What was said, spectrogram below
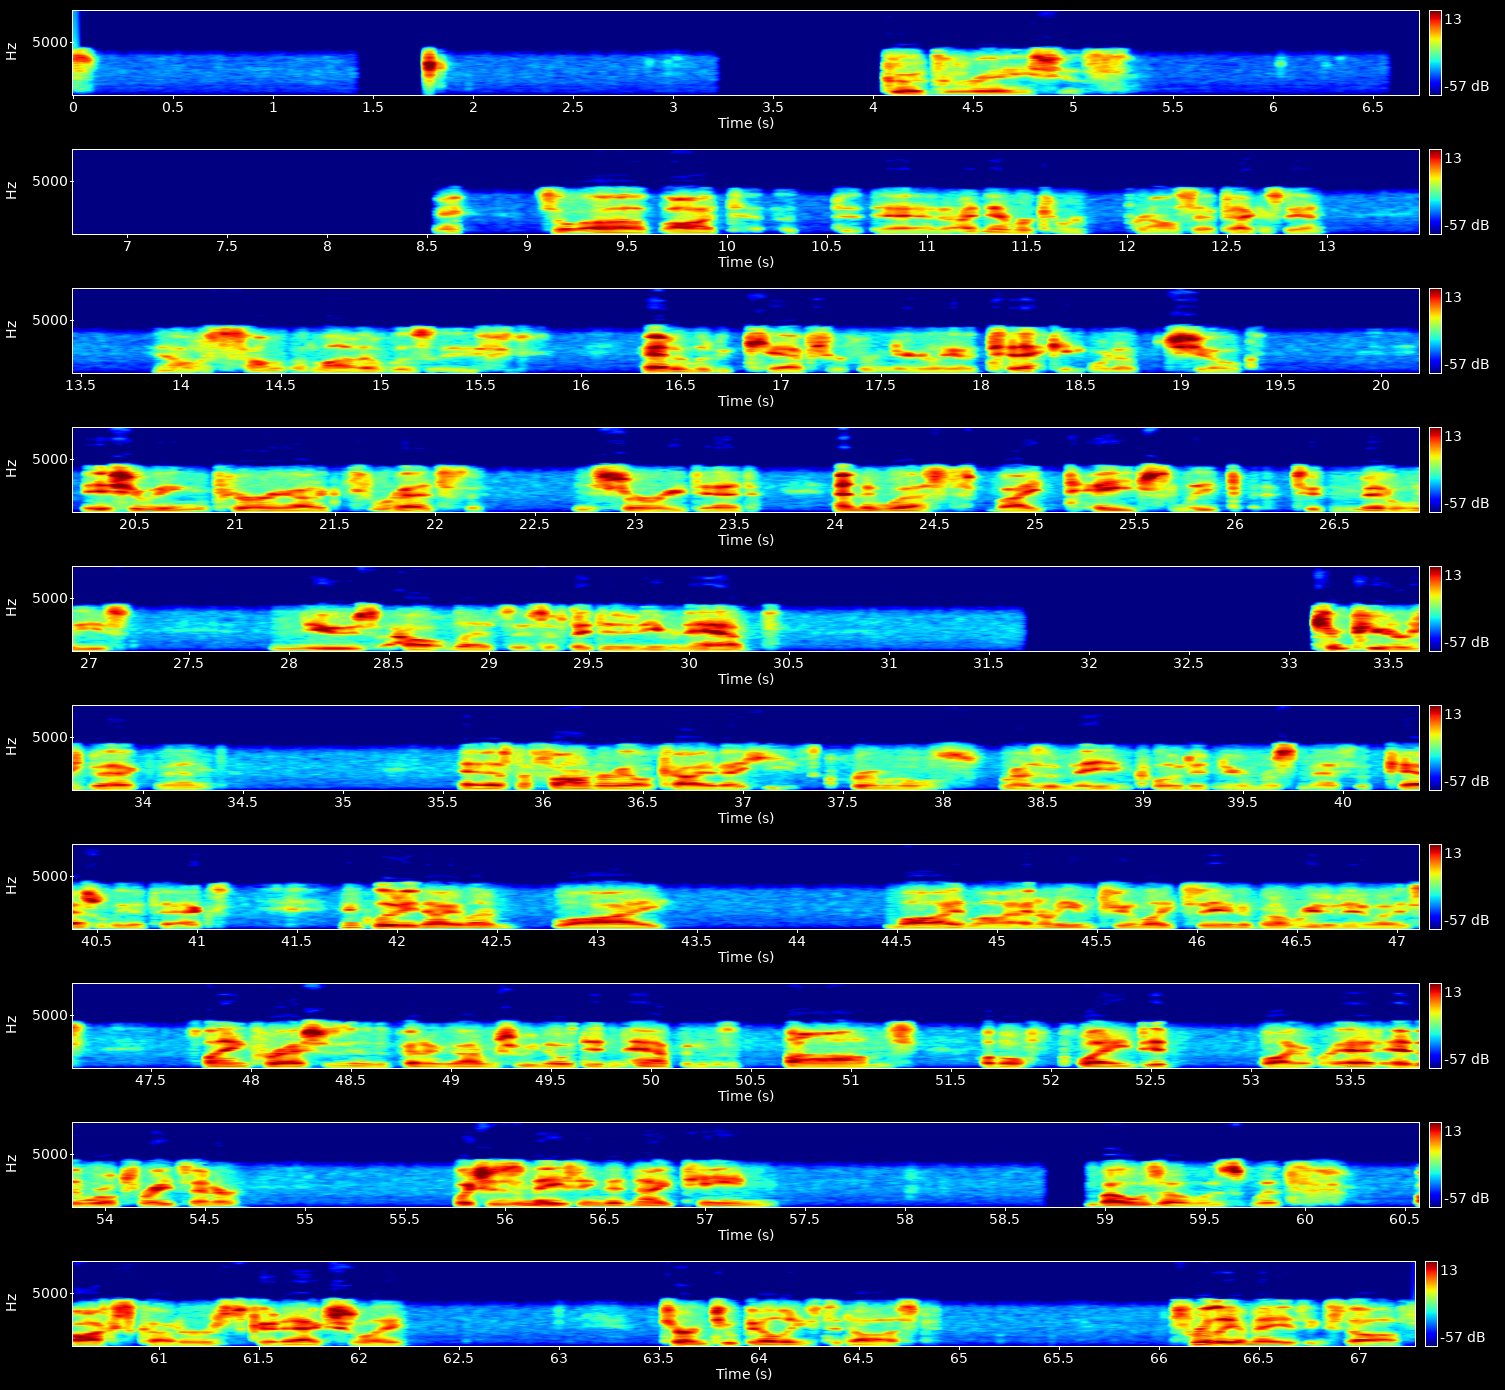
Good gracious. So, uh, bought the dad. I never can pronounce that. Pakistan. You know, some of a lot of was had eluded capture for nearly a decade. What a joke! Issuing periodic threats, sure he did. And the West by tapes leaked to the Middle East news outlets as if they didn't even have computers back then. As the founder of Al Qaeda, his criminal's resume included numerous massive casualty attacks, including Island Lie, Lie, Lie. I don't even feel like saying it, but I'll read it anyways. Plane crashes into the Pentagon, which we know didn't happen. It was bombs, although plane did fly overhead, and the World Trade Center, which is amazing that 19 bozos with box cutters could actually turn two buildings to dust. Truly amazing stuff.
